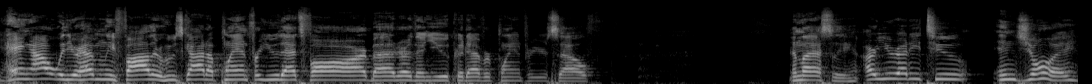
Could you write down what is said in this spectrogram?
Hang out with your Heavenly Father who's got a plan for you that's far better than you could ever plan for yourself. And lastly, are you ready to enjoy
